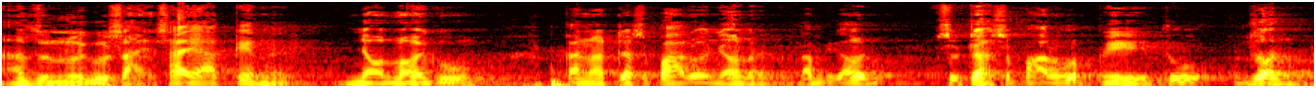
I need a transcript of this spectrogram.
azunnu iku saya, saya yakin nyono iku kan ada separuh nyono tapi kalau sudah separuh lebih itu zon.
